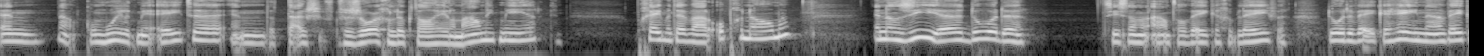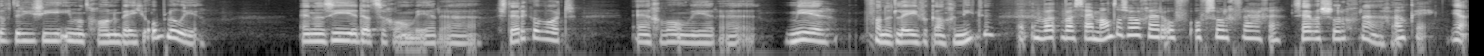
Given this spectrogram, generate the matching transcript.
En nou, kon moeilijk meer eten en dat thuis verzorgen lukte al helemaal niet meer. En op een gegeven moment hebben we haar opgenomen. En dan zie je door de. Ze is dan een aantal weken gebleven door de weken heen, na een week of drie, zie je iemand gewoon een beetje opbloeien. En dan zie je dat ze gewoon weer eh, sterker wordt. En gewoon weer eh, meer van het leven kan genieten. En wa- Was zij mantelzorger of, of zorgvrager? Zij was zorgvrager. Oké, Ja.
